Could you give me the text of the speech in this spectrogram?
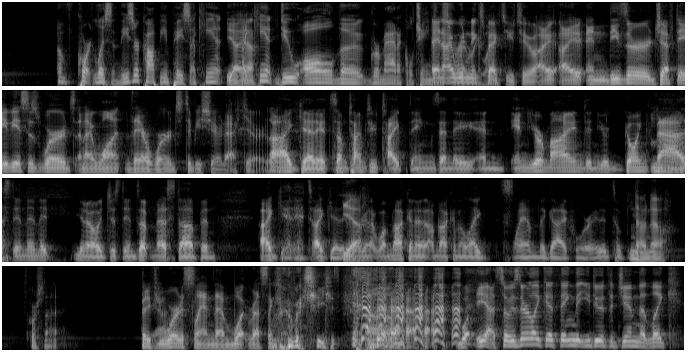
Of course, listen, these are copy and paste. I can't. Yeah, yeah. I can't do all the grammatical changes. and I wouldn't everyone. expect you to. I, I and these are Jeff Davies's words, and I want their words to be shared accurately. I get it. Sometimes you type things and they and in your mind and you're going Mm-hmm. fast and then it you know it just ends up messed up and I get it. I get it. Yeah. Gonna- well, I'm not gonna I'm not gonna like slam the guy for it. It's okay. no, no, of course not. But if you were to slam them, what wrestling move would you use? Um, what, yeah. So is there like a thing that you do at the gym that like?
